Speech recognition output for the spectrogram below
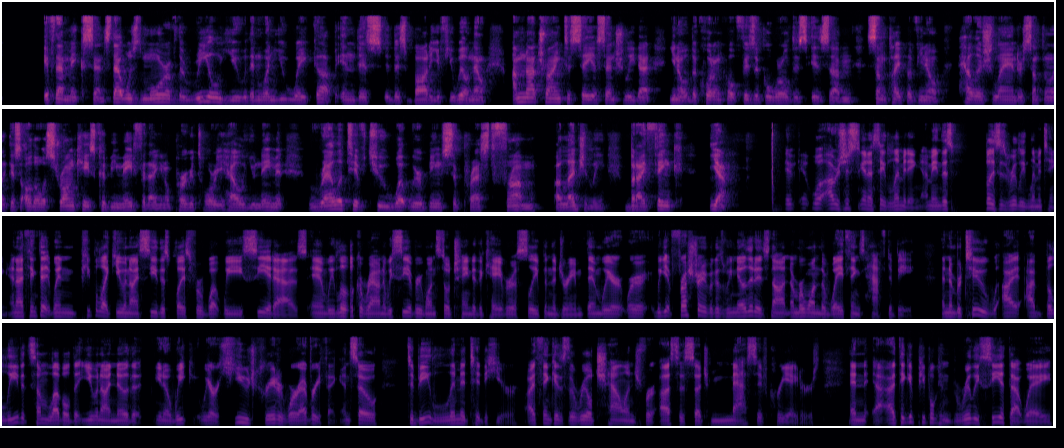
if that makes sense. That was more of the real you than when you wake up in this this body if you will. Now i'm not trying to say essentially that you know the quote unquote physical world is is um some type of you know hellish land or something like this although a strong case could be made for that you know purgatory hell you name it relative to what we're being suppressed from allegedly. But i think yeah. It, it, well i was just going to say limiting. I mean this place is really limiting. And I think that when people like you and I see this place for what we see it as, and we look around and we see everyone still chained to the cave or asleep in the dream, then we're we're we get frustrated because we know that it's not number one the way things have to be. And number two, I, I believe at some level that you and I know that, you know, we we are a huge creator. We're everything. And so to be limited here, I think is the real challenge for us as such massive creators. And I think if people can really see it that way,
